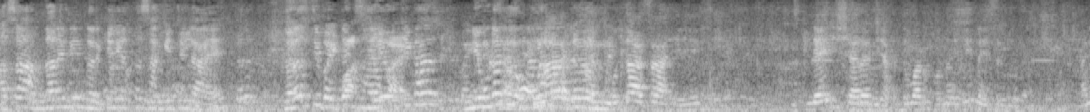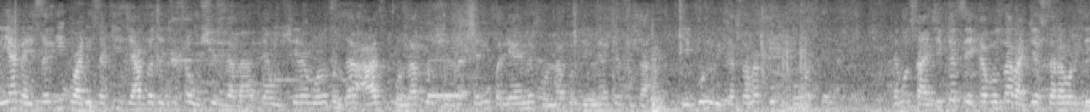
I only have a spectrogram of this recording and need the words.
असं आमदारांनी नरकेने आता सांगितलेलं आहे. तर खरंच ती बैठक झाली होती का? निवडक मुद्दा असा आहे कुठल्याही शहराची हद्दवाढ होणं हे नैसर्गिक आहे. आणि या नैसर्गिक वाढीसाठी ज्या पद्धतीचा उशीर झाला त्या उशिरामुळे सुद्धा आज कोल्हापूर शहराच्या आणि पर्यायाने कोल्हापूर जिल्ह्याच्या सुद्धा एकूण विकासाला खूप खूप असलेला आहे. त्यामुळे साहजिकच एका बाजूला राज्यस्तरावरती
